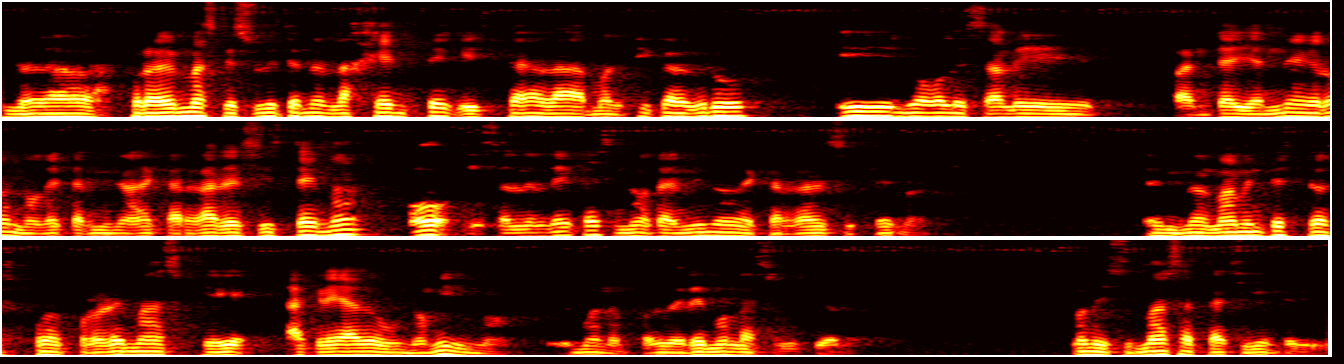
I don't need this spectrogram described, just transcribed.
los problemas que suele tener la gente que instala, modifica el grupo y luego le sale pantalla en negro, no le termina de cargar el sistema o le sale letras y no termina de cargar el sistema. Eh, normalmente esto es por problemas que ha creado uno mismo bueno, pues veremos la solución. Bueno, y sin más, hasta el siguiente vídeo.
